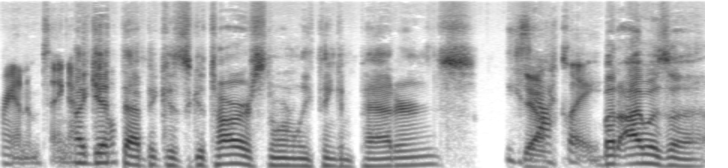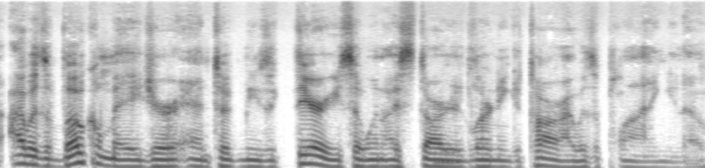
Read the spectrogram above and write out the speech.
random thing. I, I get that because guitarists normally think in patterns. exactly. But I was a I was a vocal major and took music theory. So when I started learning guitar, I was applying. You know,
